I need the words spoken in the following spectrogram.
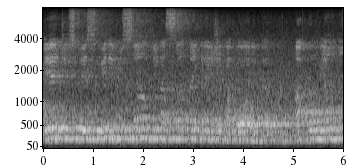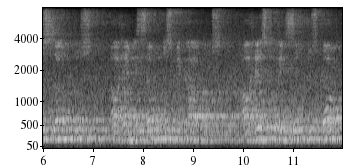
Credes no Espírito Santo e na Santa Igreja Católica, a comunhão dos santos, a remissão dos pecados, a ressurreição dos mortos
